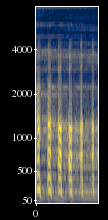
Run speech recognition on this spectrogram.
ha ha ha ha ha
